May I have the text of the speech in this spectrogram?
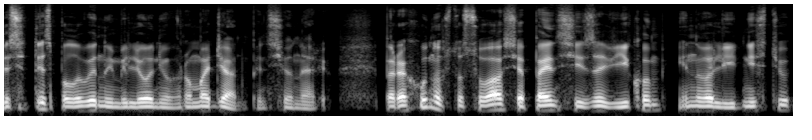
10,5 мільйонів громадян пенсіонерів. Перерахунок стосувався пенсій за віком, інвалідністю,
